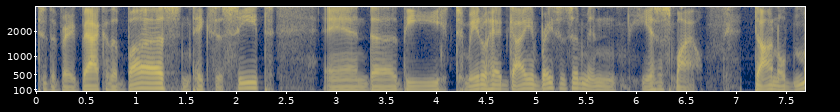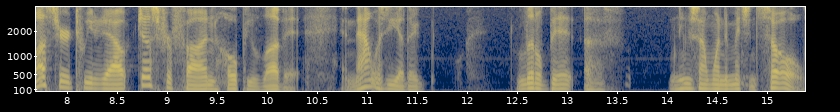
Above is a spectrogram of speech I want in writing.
to the very back of the bus and takes a seat. And uh, the tomato head guy embraces him and he has a smile. Donald mustard tweeted out just for fun. Hope you love it. And that was the other little bit of news i wanted to mention. So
